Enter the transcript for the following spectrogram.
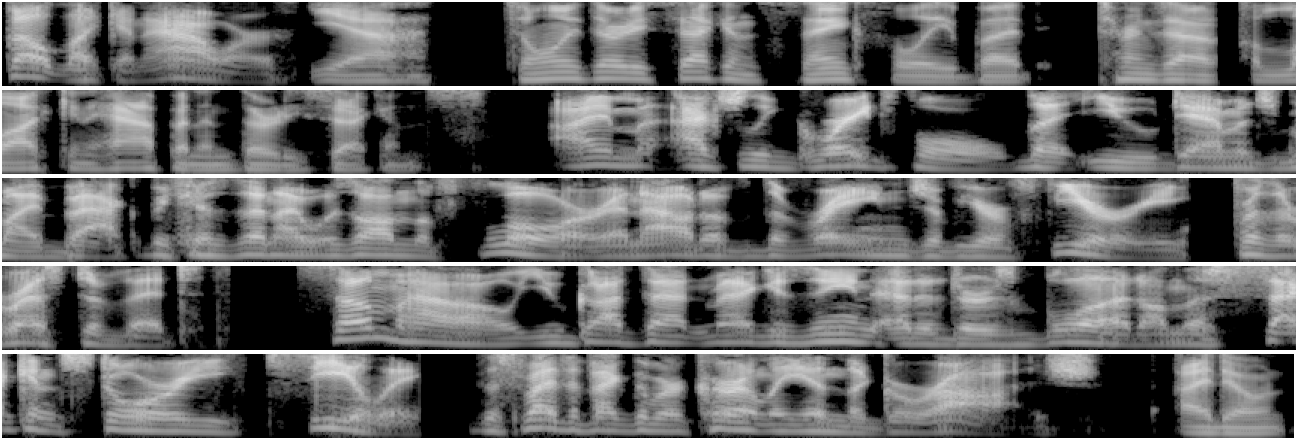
felt like an hour. yeah, it's only 30 seconds, thankfully, but turns out a lot can happen in 30 seconds. I'm actually grateful that you damaged my back because then I was on the floor and out of the range of your fury for the rest of it. Somehow you got that magazine editor's blood on the second story ceiling, despite the fact that we're currently in the garage. I don't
